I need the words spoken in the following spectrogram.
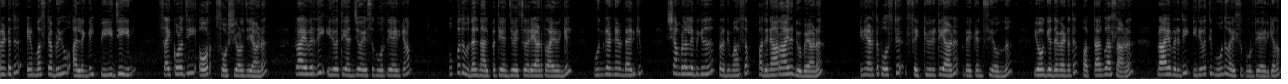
വേണ്ടത് എം എസ് ഡബ്ല്യു അല്ലെങ്കിൽ P G in psychology or സോഷ്യോളജിയാണ് പ്രായപരിധി ഇരുപത്തിയഞ്ച് വയസ്സ് പൂർത്തിയായിരിക്കണം. മുപ്പത് മുതൽ നാൽപ്പത്തിയഞ്ച് വയസ്സ് വരെയാണ് പ്രായമെങ്കിൽ മുൻഗണന ഉണ്ടായിരിക്കും ശമ്പളം ലഭിക്കുന്നത് പ്രതിമാസം പതിനാറായിരം രൂപയാണ്. ഇനി അടുത്ത പോസ്റ്റ് സെക്യൂരിറ്റി ആണ്. വേക്കൻസി ഒന്ന്. യോഗ്യത വേണ്ടത് പത്താം ക്ലാസ് ആണ്. പ്രായപരിധി ഇരുപത്തി മൂന്ന് വയസ്സ് പൂർത്തിയായിരിക്കണം.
